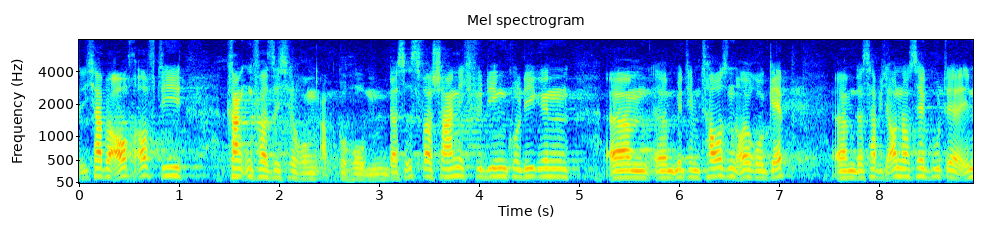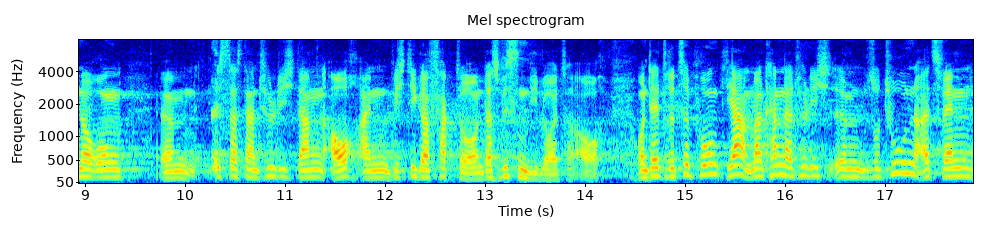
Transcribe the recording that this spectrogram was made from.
ich habe auch auf die Krankenversicherung abgehoben. Das ist wahrscheinlich für die Kolleginnen ähm, äh, mit dem 1000 Euro Gap, ähm, das habe ich auch noch sehr gute Erinnerungen, ähm, ist das natürlich dann auch ein wichtiger Faktor und das wissen die Leute auch. Und der dritte Punkt, ja, man kann natürlich so tun, als wenn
